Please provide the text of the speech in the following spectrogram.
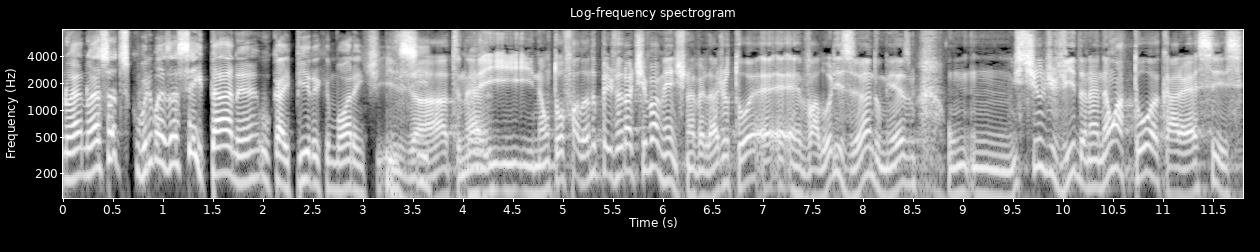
não é, não é só descobrir, mas aceitar, né? O caipira que mora em ti. em si. Exato, né? né? E, e não tô falando pejorativamente, na verdade eu tô é, é, é, valorizando mesmo um, um estilo de vida, né? Não à toa, cara, esses,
